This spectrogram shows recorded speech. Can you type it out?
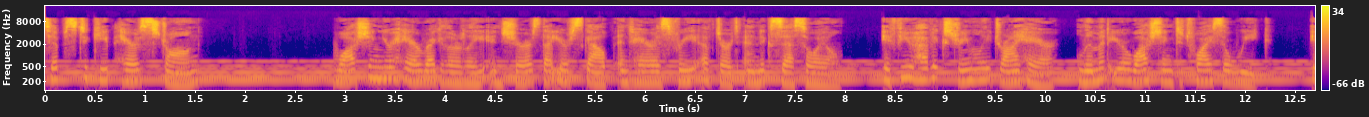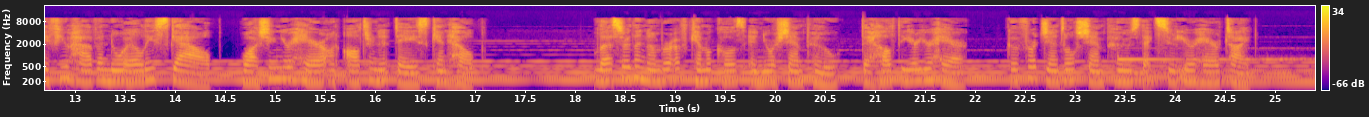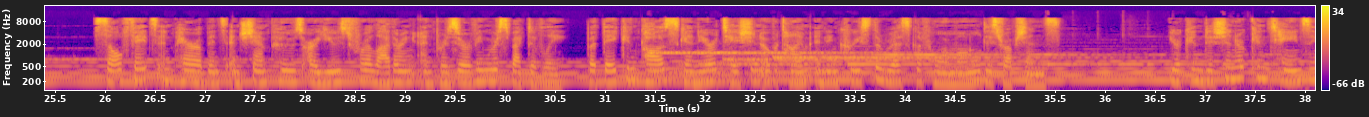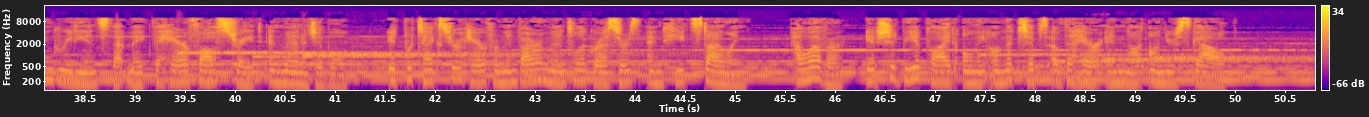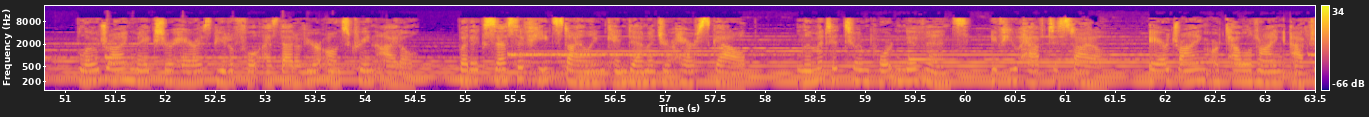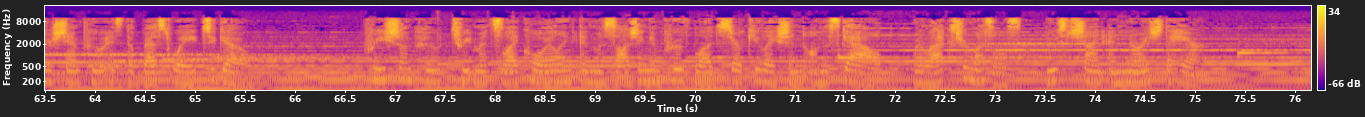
Tips to keep hairs strong. Washing your hair regularly ensures that your scalp and hair is free of dirt and excess oil. If you have extremely dry hair, limit your washing to twice a week. If you have an oily scalp, washing your hair on alternate days can help. Lesser the number of chemicals in your shampoo, the healthier your hair. Go for gentle shampoos that suit your hair type. Sulfates and parabens in shampoos are used for lathering and preserving respectively, but they can cause skin irritation over time and increase the risk of hormonal disruptions. Your conditioner contains ingredients that make the hair fall straight and manageable. It protects your hair from environmental aggressors and heat styling. However, it should be applied only on the tips of the hair and not on your scalp. Blow drying makes your hair as beautiful as that of your on-screen idol. But excessive heat styling can damage your hair scalp. Limited to important events, if you have to style. Air drying or towel drying after shampoo is the best way to go. Pre-shampoo treatments like oiling and massaging improve blood circulation on the scalp, relax your muscles, boost shine and nourish the hair.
